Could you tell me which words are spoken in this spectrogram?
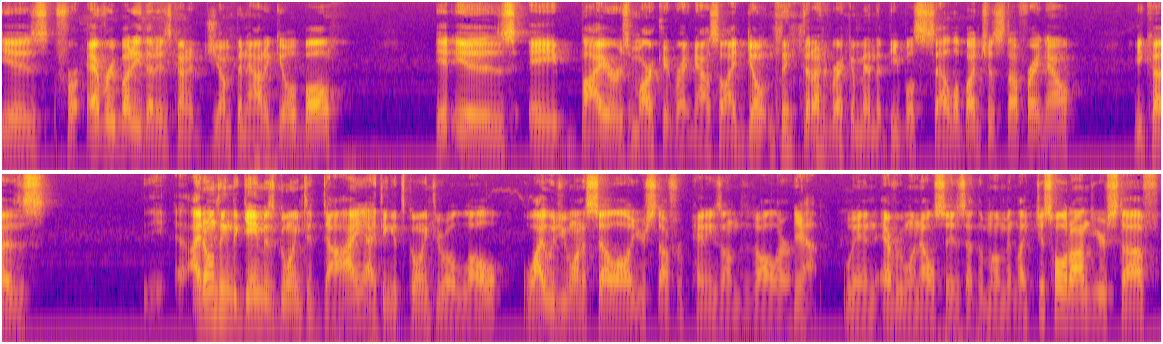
is for everybody that is kind of jumping out of Guild Ball, it is a buyer's market right now. So I don't think that I'd recommend that people sell a bunch of stuff right now because I don't think the game is going to die. I think it's going through a lull. Why would you want to sell all your stuff for pennies on the dollar Yeah. When everyone else is at the moment? Like, just hold on to your stuff.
